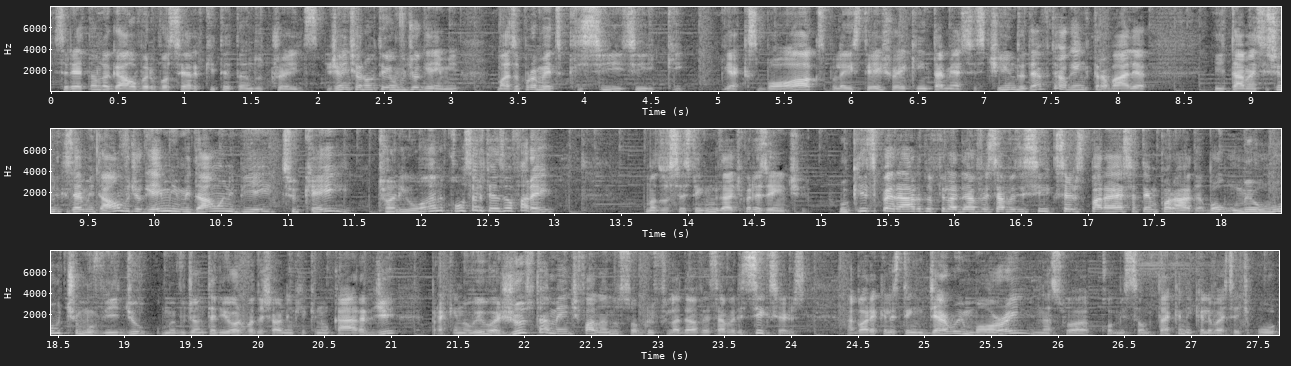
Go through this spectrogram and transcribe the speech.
Seria tão legal ver você arquitetando trades. Gente, eu não tenho videogame, mas eu prometo que se, se que Xbox, Playstation, aí quem tá me assistindo, deve ter alguém que trabalha e tá me assistindo quiser me dar um videogame, me dar um NBA 2K21, com certeza eu farei. Mas vocês têm que me dar de presente. O que esperar do Philadelphia 76ers para essa temporada? Bom, o meu último vídeo, o meu vídeo anterior, vou deixar o link aqui no card, para quem não viu, é justamente falando sobre o Philadelphia 76ers. Agora que eles têm Jerry Morey na sua comissão técnica, ele vai ser tipo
